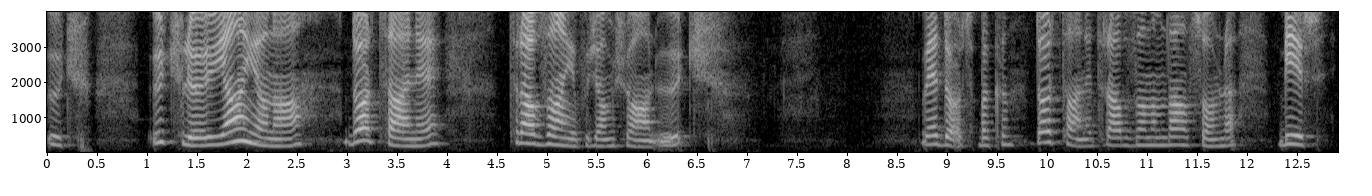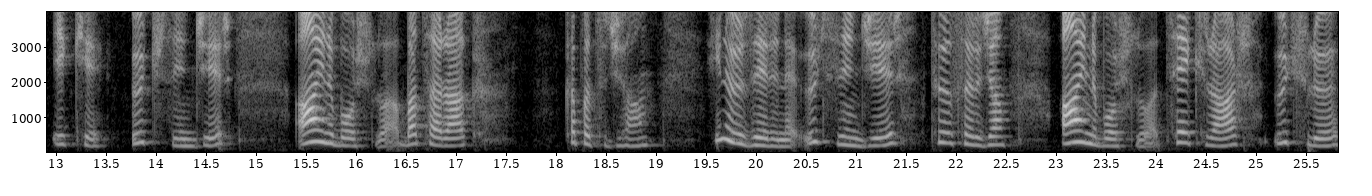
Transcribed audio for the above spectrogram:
3. Üçlü yan yana 4 tane Trabzan yapacağım şu an 3 ve 4. Bakın 4 tane trabzanımdan sonra 1 2 3 zincir aynı boşluğa batarak kapatacağım. Yine üzerine 3 zincir tığ saracağım. Aynı boşluğa tekrar üçlü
